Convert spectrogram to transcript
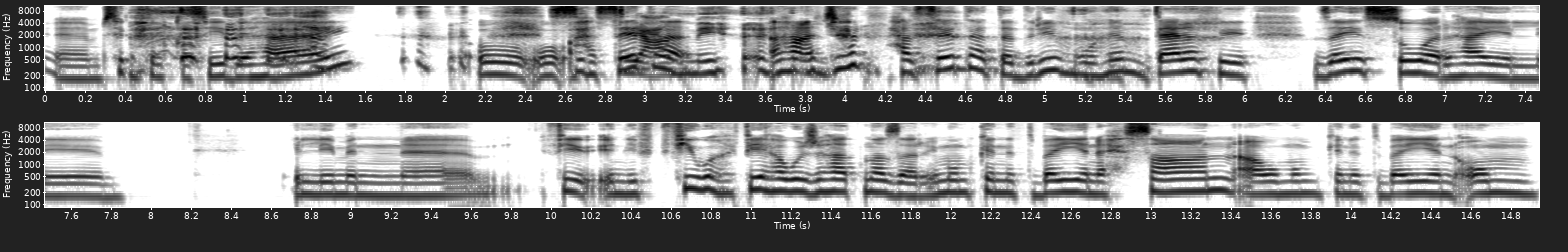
آه، مسكت القصيدة هاي. وحسيتها عن جد حسيتها تدريب مهم. تعرفي زي الصور هاي اللي اللي من في اللي في فيها وجهات نظر. ممكن تبين حصان أو ممكن تبين أم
